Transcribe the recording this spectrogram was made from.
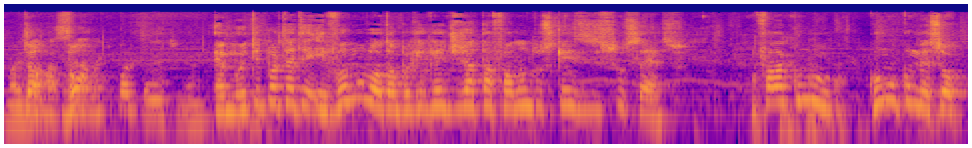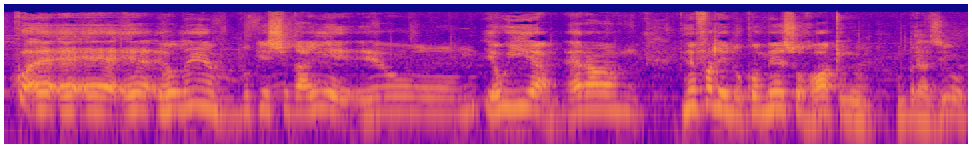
Mas então, é uma cena muito importante, né? É muito importante. E vamos voltar um pouquinho que a gente já está falando dos cases de sucesso. Vamos falar como, como começou. Co- é, é, é, eu lembro, porque isso daí eu, eu ia. Era. Como eu falei, no começo o rock no, no Brasil,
